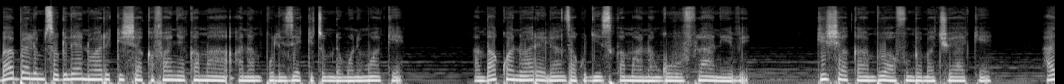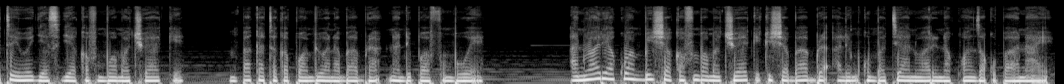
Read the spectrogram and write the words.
Baba alimsogelea Anwari kisha akafanya kama anampulizia kitu mdomoni mwake ambako Anwari alianza kujisikia kama ana nguvu fulani hivi. Kisha akaambiwa afumbe macho yake. Hata iweje asije akafumbua macho yake mpaka atakapoambiwa na Babra na ndipo afumbue. Anuari hakuwa mbisha akafumba macho yake kisha Babra alimkumbatia Anuari na kuanza kupaa naye.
